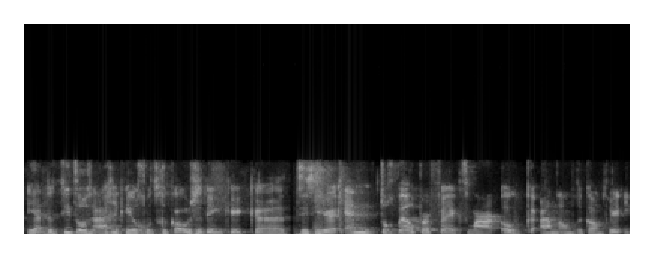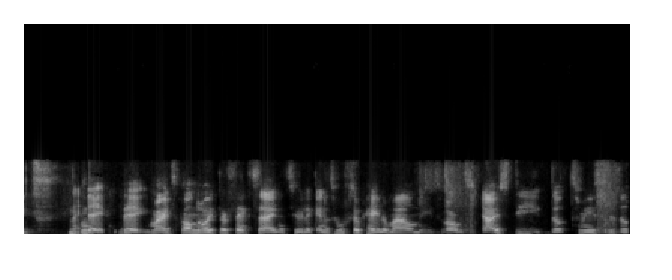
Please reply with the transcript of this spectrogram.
ja, de titel is eigenlijk heel goed gekozen, denk ik. Eh, het is hier en toch wel perfect, maar ook aan de andere kant weer niet. Nee. Nee, nee, maar het kan nooit perfect zijn natuurlijk. En het hoeft ook helemaal niet. Want juist die, dat tenminste, dat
